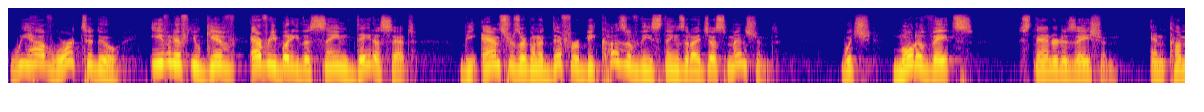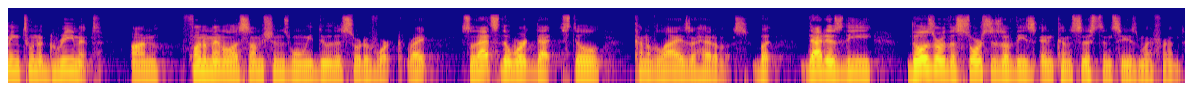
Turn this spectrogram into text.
we have work to do. Even if you give everybody the same data set, the answers are going to differ because of these things that I just mentioned, which motivates standardization and coming to an agreement on fundamental assumptions when we do this sort of work, right? So that's the work that still kind of lies ahead of us. But that is the those are the sources of these inconsistencies, my friend.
